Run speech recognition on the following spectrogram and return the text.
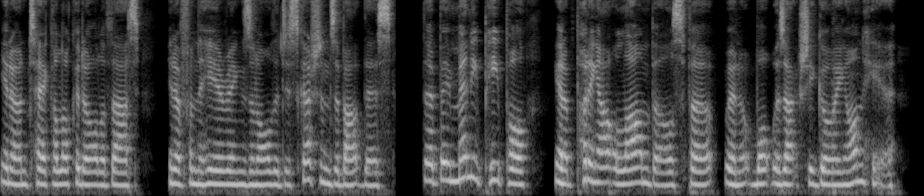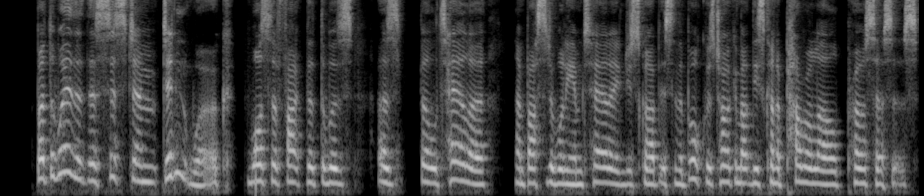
you know, and take a look at all of that you know, from the hearings and all the discussions about this, there have been many people, you know, putting out alarm bells for you know, what was actually going on here. But the way that the system didn't work was the fact that there was, as Bill Taylor, Ambassador William Taylor, you described this in the book, was talking about these kind of parallel processes.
